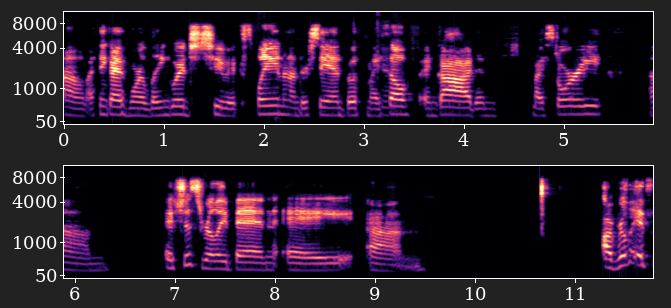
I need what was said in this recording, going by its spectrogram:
Um, I think I have more language to explain and understand both myself and God and my story. Um, it's just really been a um, a really it's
